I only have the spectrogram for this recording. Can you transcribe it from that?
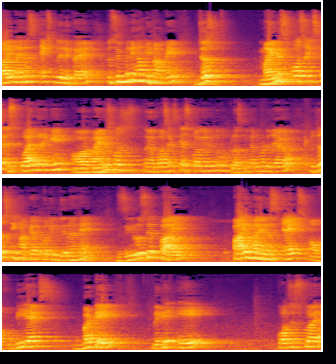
pi minus x दे रखा है। तो सिंपली हम यहाँ पे जस्ट माइनस cos x का स्क्वायर करेंगे और माइनस cos cos x का स्क्वायर करेंगे तो वो प्लस में कन्वर्ट हो जाएगा। तो जस्ट यहाँ पे आपको लिख देना है ज़ीरो से pi pi minus x of dx बटे, देखिए a, cos square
